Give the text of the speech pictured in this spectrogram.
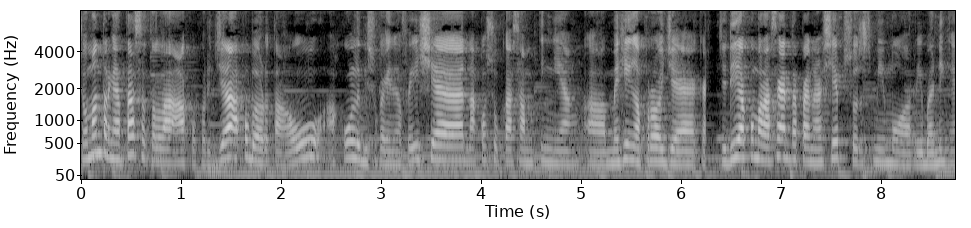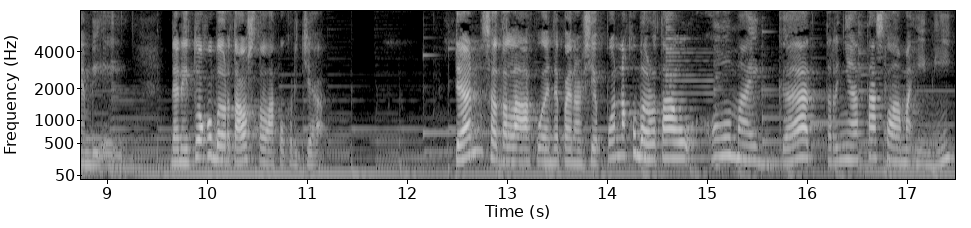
Cuman ternyata setelah aku kerja, aku baru tahu aku lebih suka innovation, aku suka something yang uh, making a project. Jadi aku merasa entrepreneurship suits me more dibanding MBA. Dan itu aku baru tahu setelah aku kerja. Dan setelah aku entrepreneurship pun aku baru tahu, oh my god, ternyata selama ini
